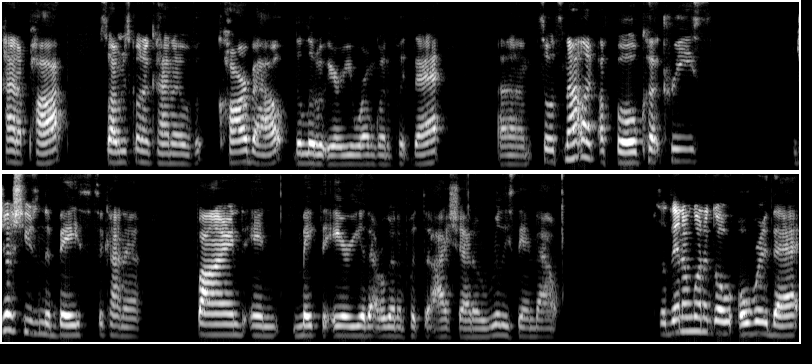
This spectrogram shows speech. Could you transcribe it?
kind of pop. So I'm just going to kind of carve out the little area where I'm going to put that. Um, so it's not like a full cut crease, just using the base to kind of find and make the area that we're going to put the eyeshadow really stand out. So then I'm going to go over that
